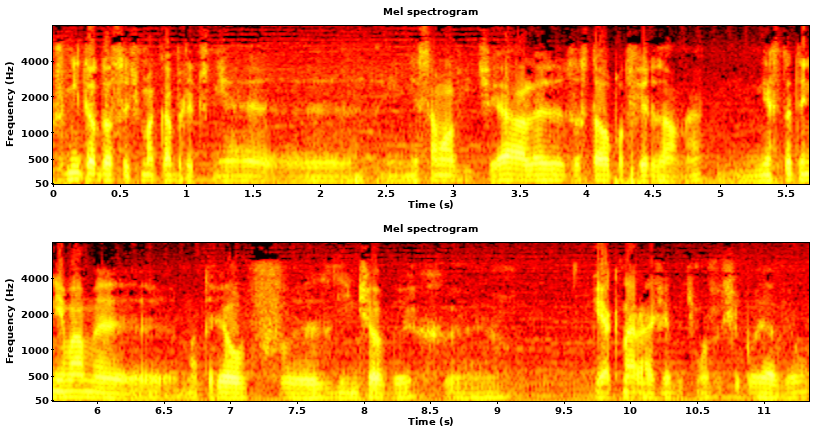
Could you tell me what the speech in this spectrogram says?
Brzmi to dosyć makabrycznie i niesamowicie, ale zostało potwierdzone. Niestety nie mamy materiałów zdjęciowych, jak na razie, być może się pojawią.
